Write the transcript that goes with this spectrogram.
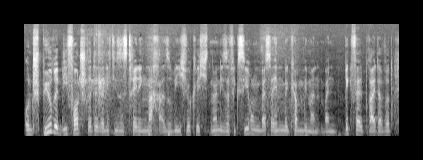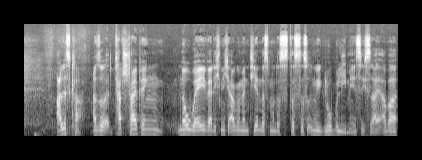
und spüre die Fortschritte, wenn ich dieses Training mache. Also wie ich wirklich ne, diese Fixierungen besser hinbekomme, wie mein, mein Blickfeld breiter wird. Alles klar. Also Touch-Typing no way werde ich nicht argumentieren, dass man das, dass das irgendwie globally-mäßig sei. Aber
